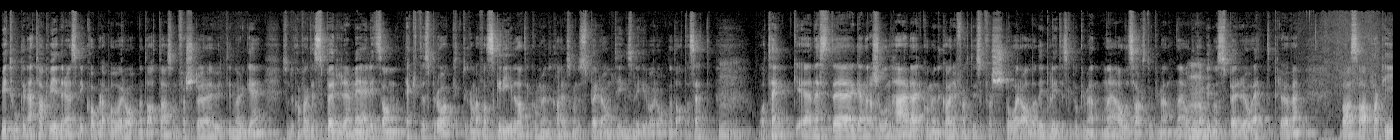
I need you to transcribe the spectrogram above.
Vi tok en ett hakk videre, så vi kobla på våre åpne data som første ut i Norge. Så du kan faktisk spørre med litt sånn ekte språk. Du kan i hvert fall skrive da, til kommunekaret, så kan du spørre om ting som ligger i våre åpne datasett. Mm. Og tenk eh, neste generasjon her, der kommunekaret faktisk forstår alle de politiske dokumentene, alle saksdokumentene, og du mm. kan begynne å spørre og etterprøve. Hva sa parti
